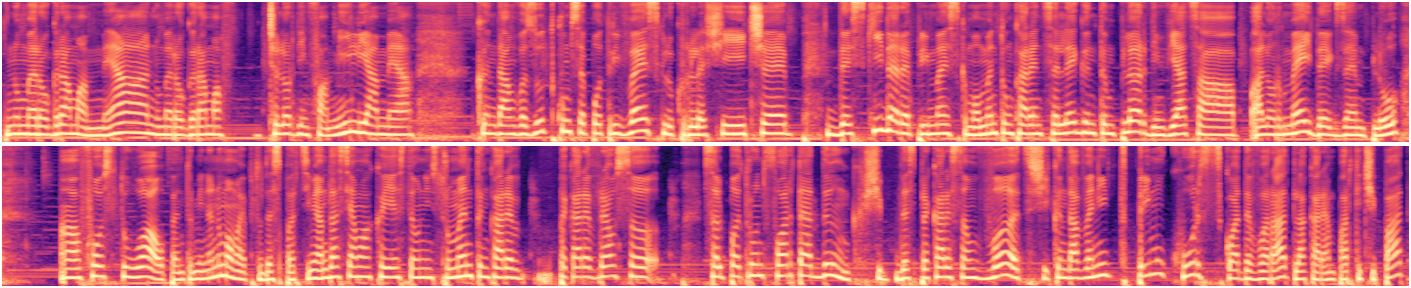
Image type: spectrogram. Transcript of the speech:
numerograma mea, numerograma celor din familia mea, când am văzut cum se potrivesc lucrurile și ce deschidere primesc în momentul în care înțeleg întâmplări din viața alor mei, de exemplu, a fost wow pentru mine, nu m-am mai putut despărți. Mi-am dat seama că este un instrument în care, pe care vreau să, să-l pătrund foarte adânc și despre care să învăț și când a venit primul curs cu adevărat la care am participat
